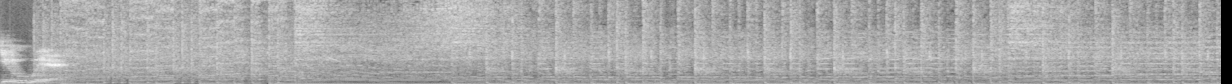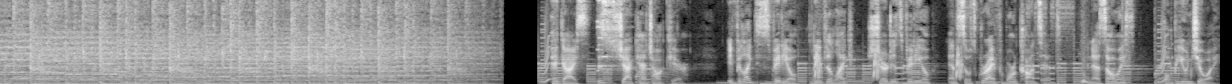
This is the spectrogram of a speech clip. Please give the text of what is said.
You win. Hey guys, this is Jack Hedgehog here. If you like this video, leave a like, share this video, and subscribe for more content. And as always, Hope you enjoy.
